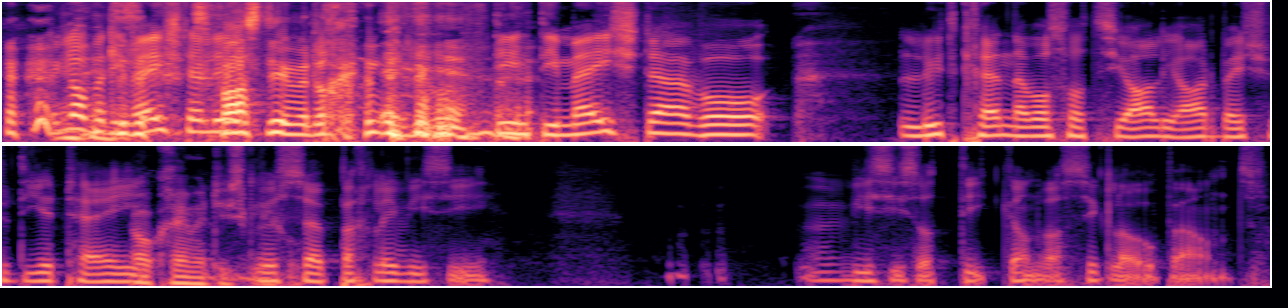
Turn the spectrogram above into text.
Ich glaube, die meisten Leute, fasst wir doch nicht die, die meisten, die Leute kennen, die soziale Arbeit studiert haben, Okay, uns gleich. wissen etwa ein bisschen, wie sie, wie sie so ticken und was sie glauben. Und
